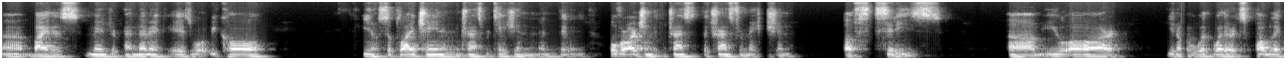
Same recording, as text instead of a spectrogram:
uh, by this major pandemic is what we call, you know, supply chain and transportation and the overarching the, trans, the transformation of cities. Um, you are you know, whether it's public,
